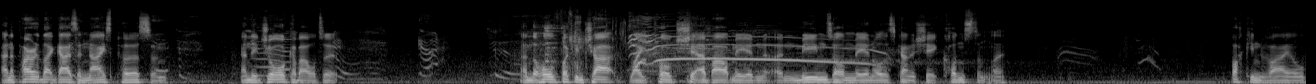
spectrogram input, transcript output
And apparently that guy's a nice person. And they joke about it. And the whole fucking chat, like, talks shit about me and, and memes on me and all this kind of shit constantly. Fucking vile.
